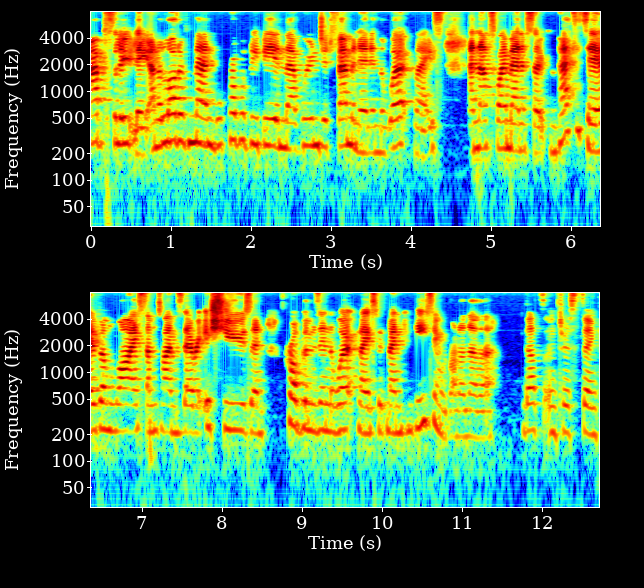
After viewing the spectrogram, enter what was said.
Absolutely. And a lot of men will probably be in their wounded feminine in the workplace. And that's why men are so competitive and why sometimes there are issues and problems in the workplace with men competing with one another. That's interesting.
